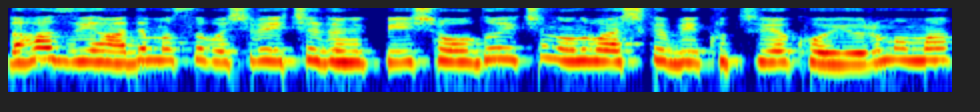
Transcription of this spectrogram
daha ziyade masa başı ve içe dönük bir iş olduğu için onu başka bir kutuya koyuyorum ama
